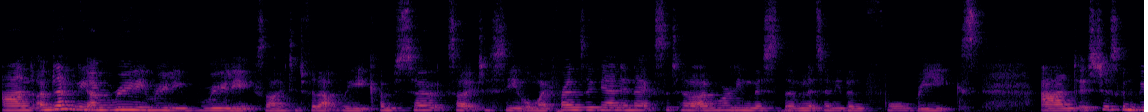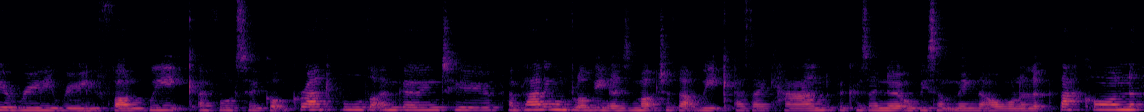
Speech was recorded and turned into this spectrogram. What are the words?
And I'm definitely, I'm really, really, really excited for that week. I'm so excited to see all my friends again in Exeter. I've already missed them and it's only been four weeks and it's just going to be a really really fun week. I've also got grad ball that I'm going to. I'm planning on vlogging as much of that week as I can because I know it will be something that I'll want to look back on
